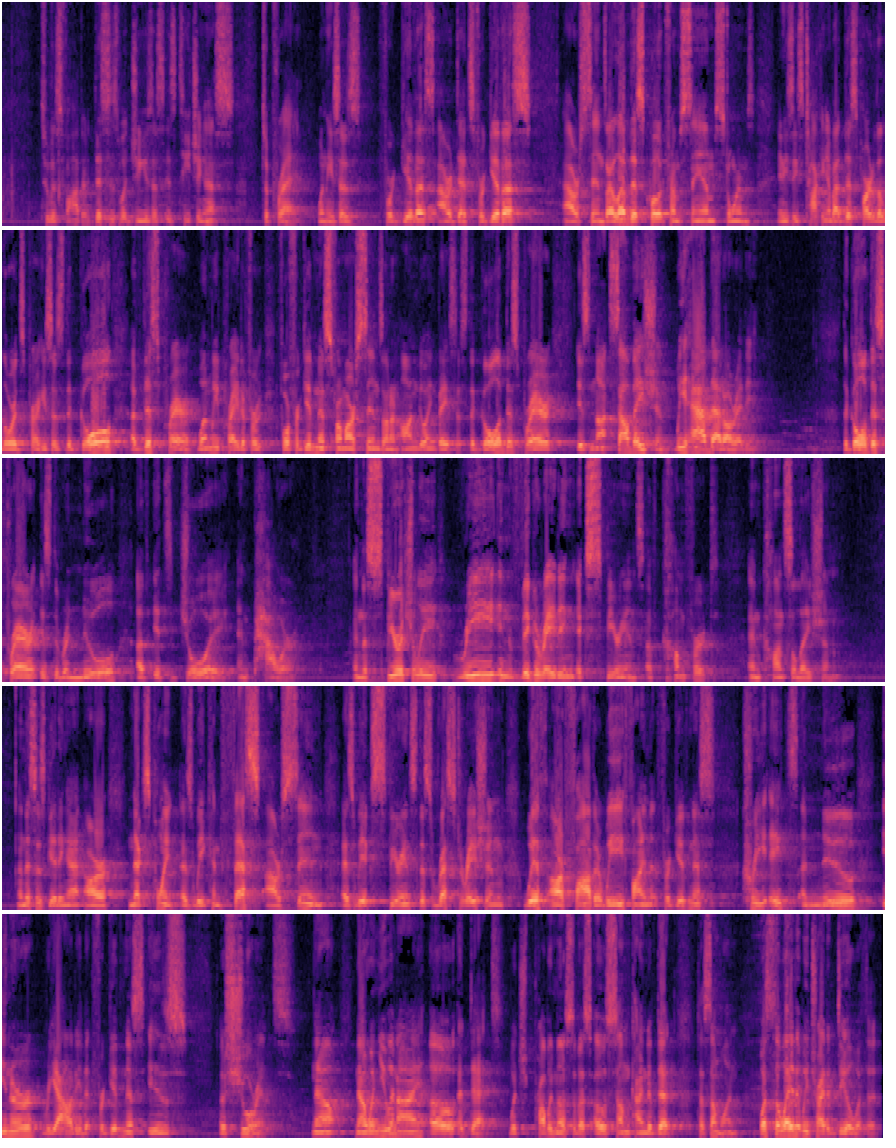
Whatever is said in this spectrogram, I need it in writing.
to his father. This is what Jesus is teaching us to pray when he says, Forgive us our debts, forgive us our sins. I love this quote from Sam Storms, and he's, he's talking about this part of the Lord's Prayer. He says, The goal of this prayer, when we pray to for, for forgiveness from our sins on an ongoing basis, the goal of this prayer is not salvation. We have that already. The goal of this prayer is the renewal of its joy and power and the spiritually reinvigorating experience of comfort and consolation. And this is getting at our next point. As we confess our sin, as we experience this restoration with our Father, we find that forgiveness creates a new inner reality, that forgiveness is assurance. Now, now, when you and I owe a debt, which probably most of us owe some kind of debt to someone, what's the way that we try to deal with it?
